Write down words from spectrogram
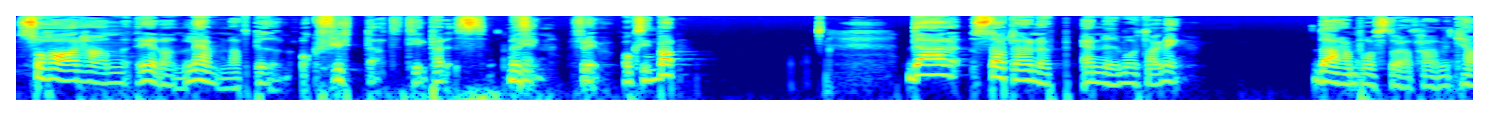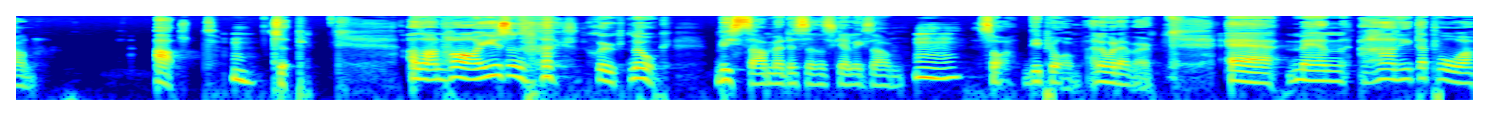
så har han redan lämnat byn och flyttat till Paris med Okej. sin fru och sitt barn. Där startar han upp en ny mottagning. Där han påstår att han kan allt, typ. Alltså han har ju som sagt, sjukt nog, vissa medicinska liksom, så, diplom eller whatever. Eh, men han hittar på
